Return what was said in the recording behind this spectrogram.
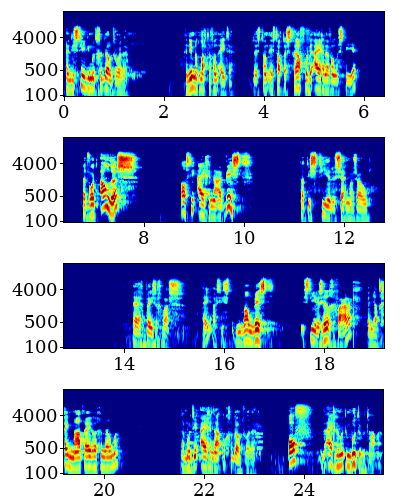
En die stier die moet gedood worden. En niemand mag ervan eten. Dus dan is dat de straf voor de eigenaar van de stier. Dat wordt anders als die eigenaar wist dat die stier dus zeg maar zo erg bezig was. als die man wist, de stier is heel gevaarlijk en die had geen maatregelen genomen, dan moet die eigenaar ook gedood worden. Of de eigenaar moet een boete betalen.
